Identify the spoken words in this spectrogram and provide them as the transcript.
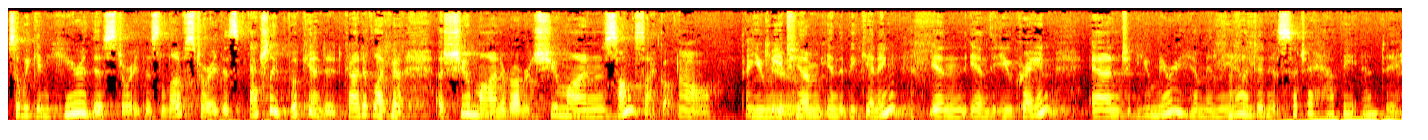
so we can hear this story, this love story that's actually bookended, kind of like mm-hmm. a, a Schumann, a Robert Schumann song cycle. Oh, thank you you. meet him in the beginning in, in the Ukraine, and you marry him in the end, and it's such a happy ending.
